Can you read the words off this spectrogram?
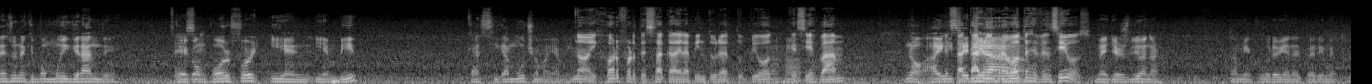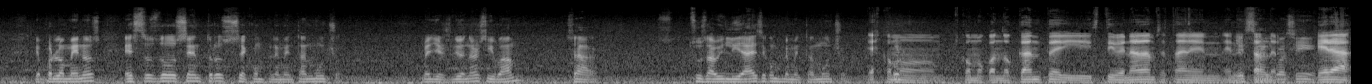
es un equipo muy grande. Sí, que sí. con Horford y en, y en castiga mucho a Miami. No, y Horford te saca de la pintura tu pivot, Ajá. que si es Bam, No, ahí saca sería los rebotes defensivos. Meyers Leonard también cubre bien el perímetro. Que por lo menos estos dos centros se complementan mucho. Meyers Leonard y Bam, o sea, sus habilidades se complementan mucho. Es como, como cuando Canter y Steven Adams están en, en el Es algo así. Era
